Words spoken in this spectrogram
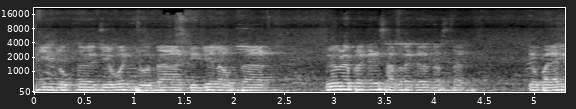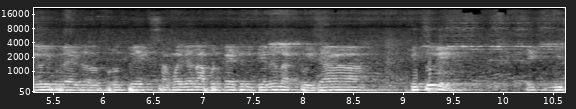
काही लोक जेवण ठेवतात डीजे लावतात वेगवेगळ्या प्रकारे साजरा करत असतात. किंवा बाहेरगावी फिरायला जातात. परंतु एक समाजाला आपण काहीतरी देणं लागतो. ह्या हेतूने एक वीस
